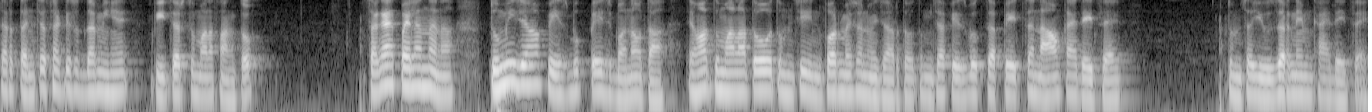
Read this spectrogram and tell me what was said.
तर त्यांच्यासाठी सुद्धा मी हे फीचर्स तुम्हाला सांगतो. सगळ्यात पहिल्यांदा ना तुम्ही जेव्हा फेसबुक पेज बनवता तेव्हा तुम्हाला तो तुमची इन्फॉर्मेशन विचारतो तुमच्या फेसबुकचं पेजचं नाव काय द्यायचं आहे तुमचं युजर नेम काय द्यायचं आहे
